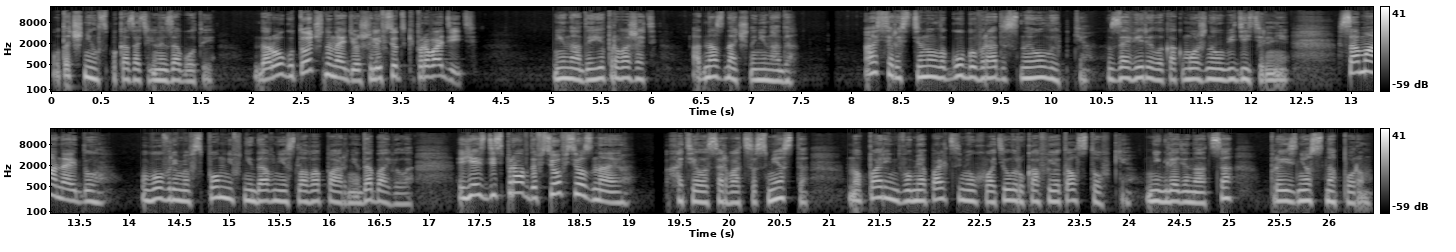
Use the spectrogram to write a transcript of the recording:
уточнил с показательной заботой. «Дорогу точно найдешь или все таки проводить?» «Не надо ее провожать. Однозначно не надо». Ася растянула губы в радостной улыбке, заверила как можно убедительнее. «Сама найду». Вовремя вспомнив недавние слова парня, добавила. «Я здесь правда все-все знаю». Хотела сорваться с места, но парень двумя пальцами ухватил рукав ее толстовки. Не глядя на отца, произнес с напором.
